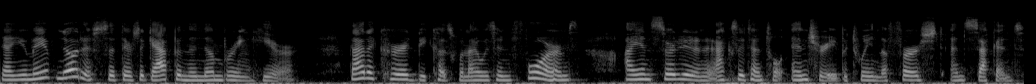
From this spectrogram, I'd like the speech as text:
Now you may have noticed that there's a gap in the numbering here. That occurred because when I was in forms I inserted an accidental entry between the first and second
